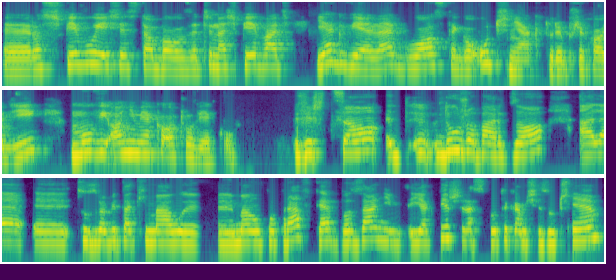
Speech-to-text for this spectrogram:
e, rozśpiewuje się z tobą, zaczyna śpiewać. Jak wiele głos tego ucznia, który przychodzi, mówi o nim jako o człowieku? Wiesz co, dużo bardzo, ale y, tu zrobię taki mały, małą poprawkę, bo zanim, jak pierwszy raz spotykam się z uczniem,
